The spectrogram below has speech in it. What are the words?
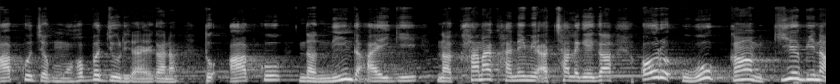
आपको जब मोहब्बत जुड़ जाएगा ना तो आपको ना नींद आएगी, ना खाना खाने में अच्छा लगेगा और वो काम किए बिना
